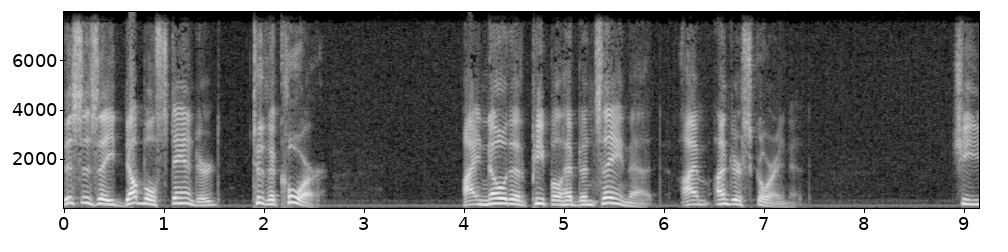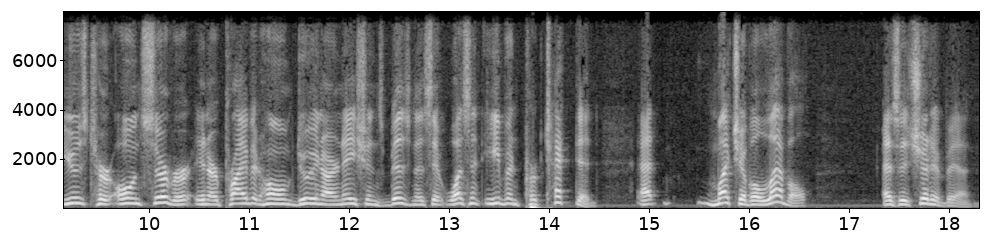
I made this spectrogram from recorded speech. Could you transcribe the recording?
This is a double standard to the core. I know that people have been saying that. I'm underscoring it. She used her own server in her private home doing our nation's business. It wasn't even protected at much of a level as it should have been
